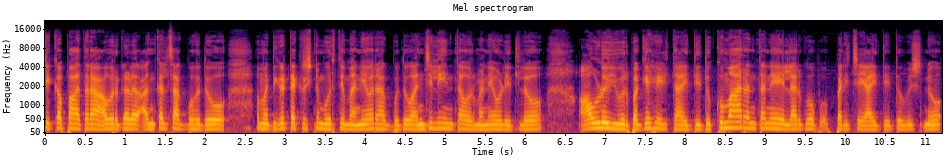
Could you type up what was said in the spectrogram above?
ಚಿಕ್ಕಪ್ಪ ಆ ಥರ ಅವ್ರಗಳ ಅಂಕಲ್ಸ್ ಆಗಬಹುದು ಮದಿಗಟ್ಟ ಕೃಷ್ಣಮೂರ್ತಿ ಮನೆಯವ್ರು ಆಗ್ಬೋದು ಅಂಜಲಿ ಅಂತ ಅವ್ರ ಮನೆಯವಳಿದ್ಲು. ಅವಳು ಇವ್ರ ಬಗ್ಗೆ ಹೇಳ್ತಾ ಇದ್ದಿದ್ದು. ಕುಮಾರ್ ಅಂತಲೇ ಎಲ್ಲರಿಗೂ ಪರಿಚಯ ಇದ್ದಿದ್ದು ವಿಷ್ಣು.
